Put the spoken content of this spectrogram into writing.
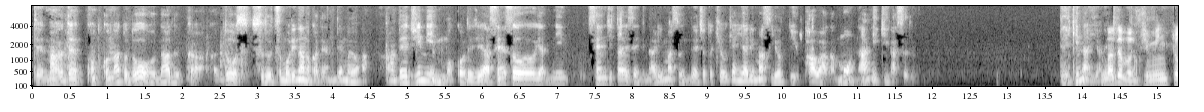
でまあでここの後どうなるかどうするつもりなのかででもあ安倍自民もこれじゃあ戦争やに戦時体制になりますんでちょっと強権やりますよっていうパワーがもうない気がする。できないよね。まあでも自民党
